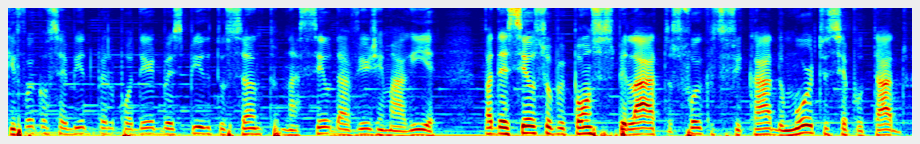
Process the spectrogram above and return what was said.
que foi concebido pelo poder do Espírito Santo, nasceu da Virgem Maria, padeceu sobre Pôncio Pilatos, foi crucificado, morto e sepultado,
